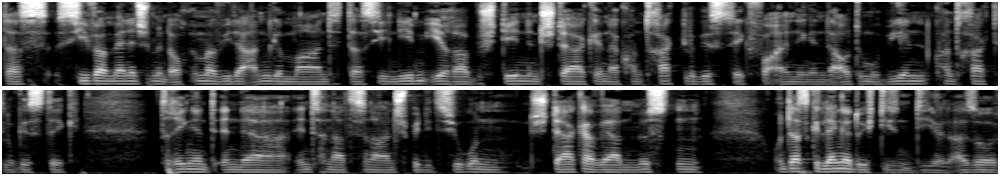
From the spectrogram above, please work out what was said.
das Siva Management auch immer wieder angemahnt, dass sie neben ihrer bestehenden Stärke in der Kontraktlogistik, vor allen Dingen in der automobilen Kontraktlogistik, dringend in der internationalen Spedition stärker werden müssten. Und das gelänge durch diesen Deal. Also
